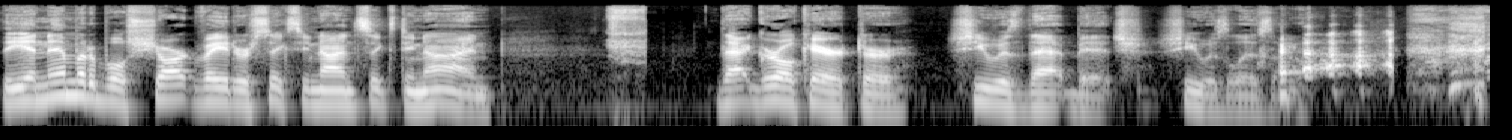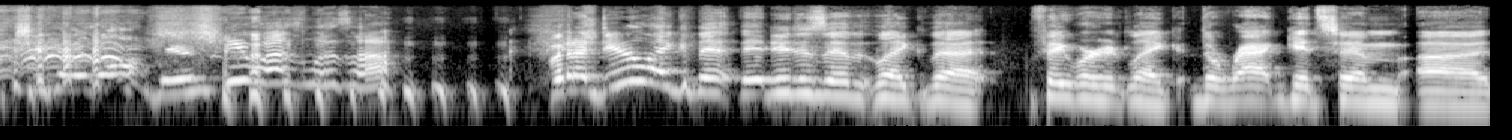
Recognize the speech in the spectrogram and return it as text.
the inimitable Shark Vader sixty nine sixty nine. That girl character, she was that bitch. She was Lizzo. She goes off, dude. she was Lizzo. But I do like that it is a, like that thing where like the rat gets him uh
